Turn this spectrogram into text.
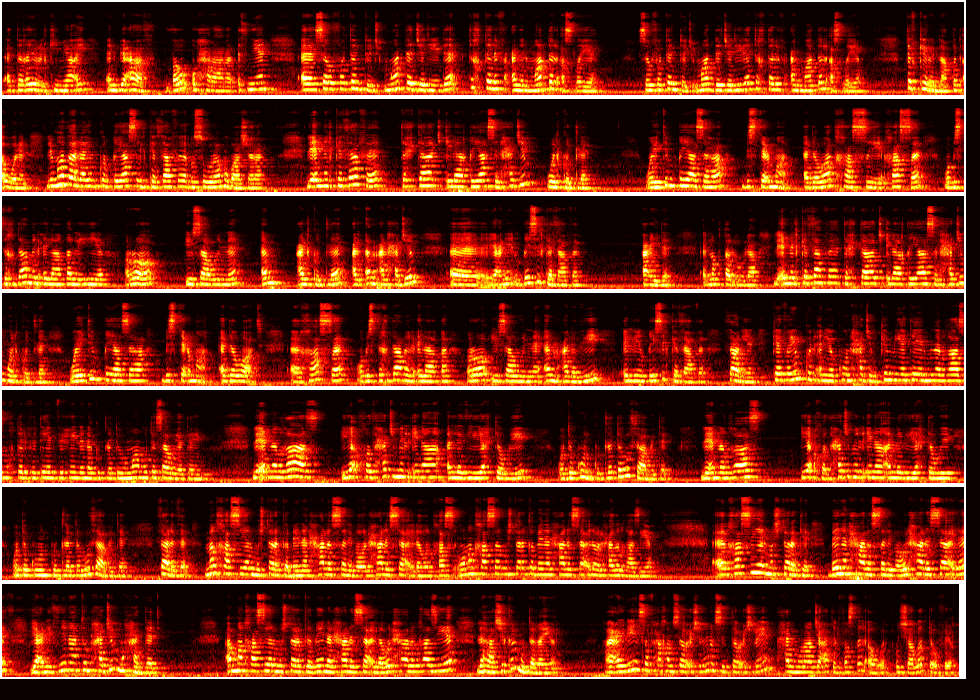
التغير الكيميائي انبعاث ضوء وحرارة. اثنين سوف تنتج مادة جديدة تختلف عن المادة الأصلية. سوف تنتج مادة جديدة تختلف عن المادة الأصلية. تفكير الناقد. أولا لماذا لا يمكن قياس الكثافة بصورة مباشرة؟ لأن الكثافة تحتاج إلى قياس الحجم والكتلة ويتم قياسها باستعمال أدوات خاصة وباستخدام العلاقة اللي هي رو يساوي لنا أم على الكتلة على الأم على الحجم آه يعني نقيس الكثافة. أعيده. النقطة الأولى. لأن الكثافة تحتاج إلى قياس الحجم والكتلة ويتم قياسها باستعمال أدوات آه، خاصة وباستخدام العلاقة رو يساوي لنا M على V اللي نقيس الكثافة. ثانيا كيف يمكن أن يكون حجم كميتين من الغاز مختلفتين في حين أن كتلتهما متساويتين؟ لأن الغاز يأخذ حجم الإناء الذي يحتويه وتكون كتلته ثابتة. لأن الغاز يأخذ حجم الإناء الذي يحتويه وتكون كتلته ثابتة. ثالثا ما الخاصية المشتركة بين الحالة الصلبة والحالة السائلة والخاص وما الخاصية المشتركة بين الحالة السائلة والحالة الغازية؟ الخاصية المشتركة بين الحالة الصلبة والحالة السائلة يعني اثنيناتهم حجم محدد. أما الخاصية المشتركة بين الحالة السائلة والحالة الغازية لها شكل متغير. هاي عيني صفحة 25 و 26 حل مراجعة الفصل الأول. وإن شاء الله التوفيق.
